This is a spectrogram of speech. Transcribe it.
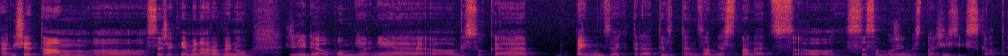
takže tam uh, si řekněme na rovinu, že jde o poměrně uh, vysoké peníze, které ty, ten zaměstnanec uh, se samozřejmě snaží získat.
